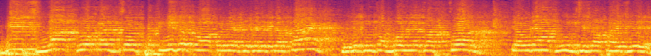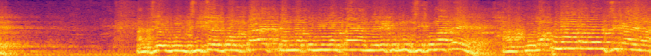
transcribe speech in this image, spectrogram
वीस लाख लोकांचं प्रतिनिधित्व आपण या ठिकाणी करताय. म्हणजे तुमचा बोलण्याचा स्तर तेवढ्याच उंचीचा पाहिजे. आणि जे उंचीचे बोलतायत त्यांना तुम्ही म्हणताय अमेरिकेतून शिकून आले आणि तुला पण आढळलं शिकायला?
